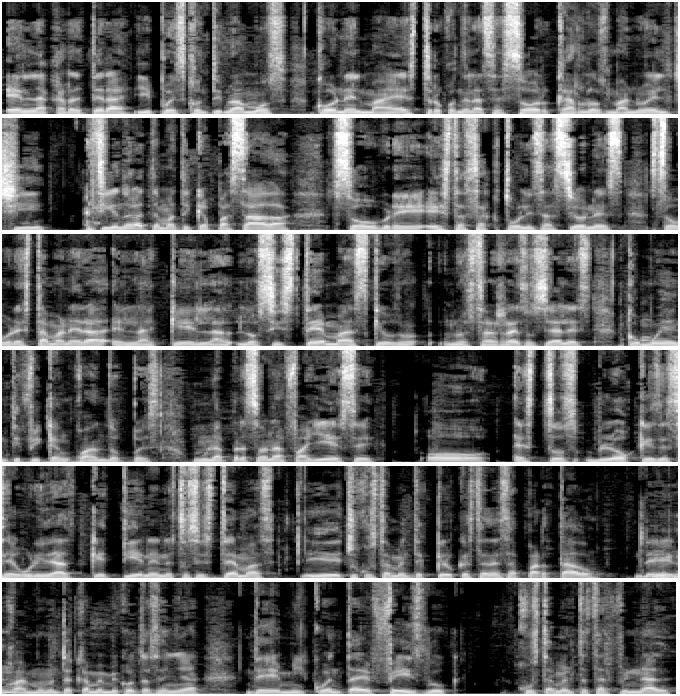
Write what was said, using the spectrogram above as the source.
en la carretera y pues continuamos con el maestro, con el asesor Carlos Manuel Chi, siguiendo la temática pasada sobre estas actualizaciones, sobre esta manera en la que los sistemas, que nuestras redes sociales, cómo identifican cuando pues una persona fallece o estos bloques de seguridad que tienen estos sistemas. Y de hecho justamente creo que está en ese apartado de al momento de cambiar mi contraseña de mi cuenta de Facebook justamente hasta el final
